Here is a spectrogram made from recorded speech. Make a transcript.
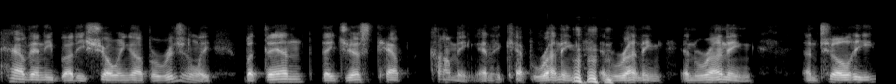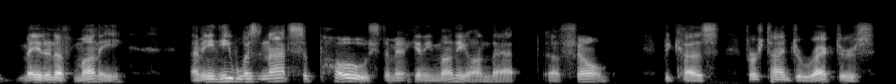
have anybody showing up originally, but then they just kept coming and it kept running and running and running until he made enough money. I mean, he was not supposed to make any money on that uh, film because first time directors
